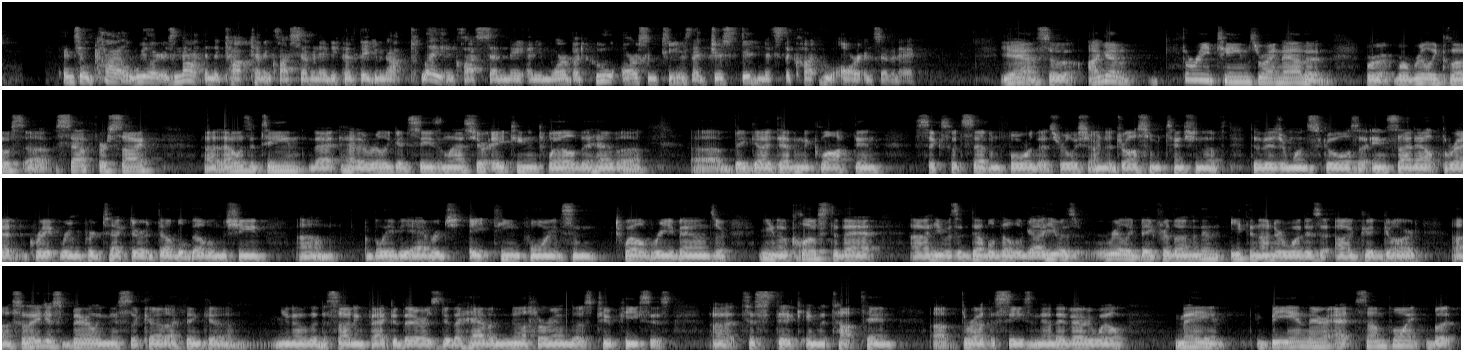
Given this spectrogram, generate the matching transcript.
And so Kyle Wheeler is not in the top 10 in Class 7A because they do not play in Class 7A anymore. But who are some teams that just did miss the cut who are in 7A? Yeah, so I got three teams right now that were, were really close. Uh, South Forsyth, uh, that was a team that had a really good season last year, 18 and 12. They have a, a big guy, Devin McLaughlin six foot seven forward that's really starting to draw some attention of Division One schools. An inside out threat, great rim protector, a double double machine. Um, I believe he averaged 18 points and 12 rebounds, or you know close to that. Uh, he was a double double guy. He was really big for them. And then Ethan Underwood is a, a good guard. Uh, so they just barely missed the cut. I think um, you know the deciding factor there is do they have enough around those two pieces uh, to stick in the top 10 uh, throughout the season. Now, they very well may be in there at some point, but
